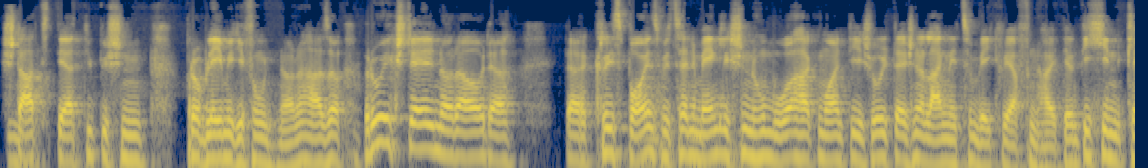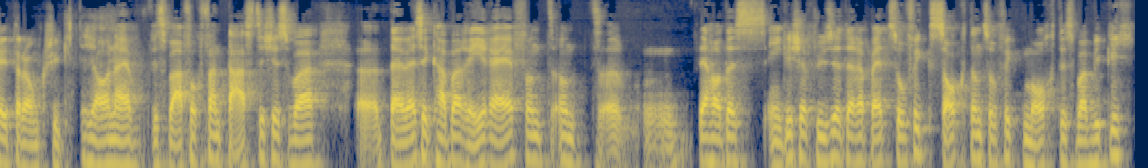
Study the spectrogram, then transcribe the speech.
statt der typischen Probleme gefunden, oder? Also ruhig stellen oder, oder der Chris Boyens mit seinem englischen Humor hat gemeint, die Schulter ist noch lange nicht zum Wegwerfen heute und dich in den Kletterraum geschickt. Ja, nein, es war einfach fantastisch. Es war äh, teilweise kabarettreif und, und äh, der hat als englischer Physiotherapeut so viel gesagt und so viel gemacht. Es war wirklich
